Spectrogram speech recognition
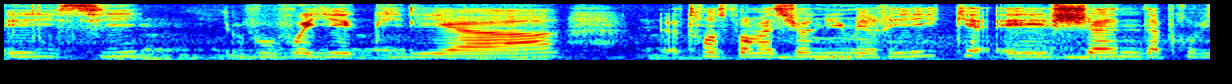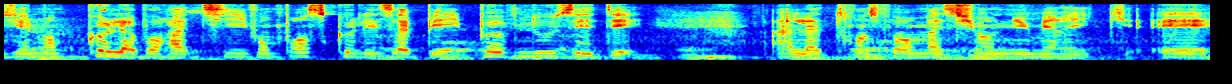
Et ici, vous voyez qu'il y a transformation numérique et chaîne d'approvisionnement collaborative. On pense que les API peuvent nous aider à la transformation numérique et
